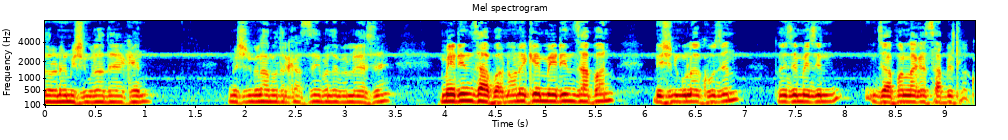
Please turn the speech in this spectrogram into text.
ধরনের মেশিনগুলো দেখেন, মেশিনগুলো আমাদের কাছে অ্যাভেলেবেল রয়েছে মেড ইন জাপান অনেকে মেড ইন জাপান মেশিনগুলো খোঁজেন। তো এই যে মেড ইন জাপান লেখা ছাব্বিশ লক্ষ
